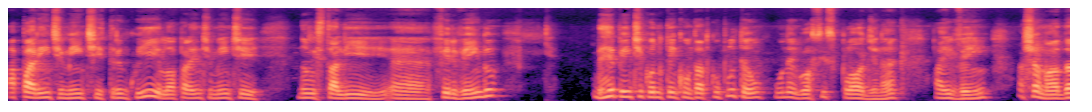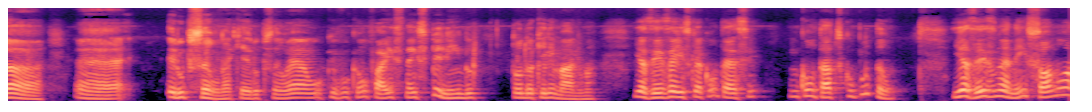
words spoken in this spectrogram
aparentemente tranquilo, aparentemente não está ali é, fervendo. De repente, quando tem contato com Plutão, o negócio explode, né? aí vem a chamada é, erupção, né? que a erupção é o que o vulcão faz, né? expelindo todo aquele magma. E às vezes é isso que acontece em contatos com Plutão. E às vezes não é nem só no,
